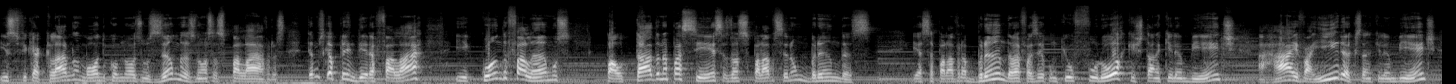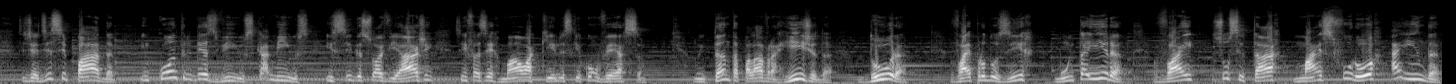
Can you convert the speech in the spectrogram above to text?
isso fica claro no modo como nós usamos as nossas palavras. Temos que aprender a falar e quando falamos, pautado na paciência, as nossas palavras serão brandas. E essa palavra branda vai fazer com que o furor que está naquele ambiente, a raiva, a ira que está naquele ambiente, seja dissipada. Encontre desvios, caminhos e siga sua viagem sem fazer mal àqueles que conversam. No entanto, a palavra rígida, dura, vai produzir muita ira, vai suscitar mais furor ainda.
